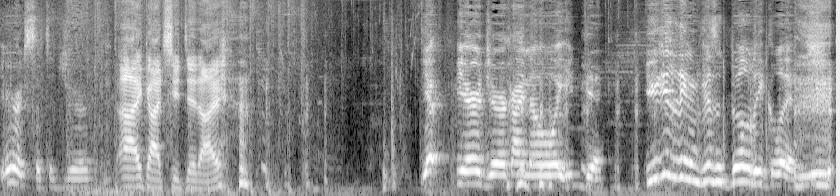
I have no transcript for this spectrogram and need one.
You're such a jerk. I got you, did I? Yep, you're a jerk. I know what you did. You did the invisibility glitch.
